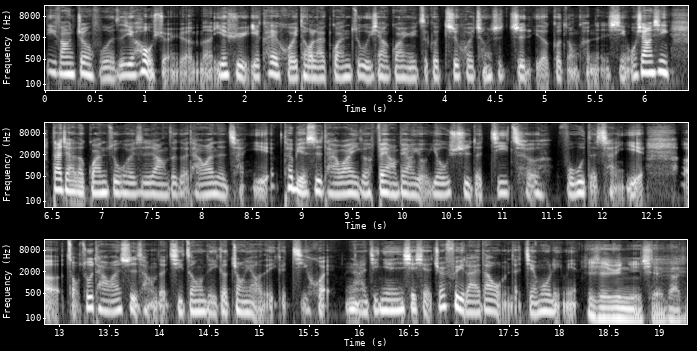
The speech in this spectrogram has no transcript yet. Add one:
地方政府的这些候选人们，也许也可以回头来关注一下关于这个智慧城市治理的各种可能性。我相信大家的关注会是让这个台湾的产业，特别是台湾一个非常非常有优势的机车。服务的产业，呃，走出台湾市场的其中的一个重要的一个机会。那今天谢谢 Jeffrey 来到我们的节目里面，谢谢玉妮，谢谢大家，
